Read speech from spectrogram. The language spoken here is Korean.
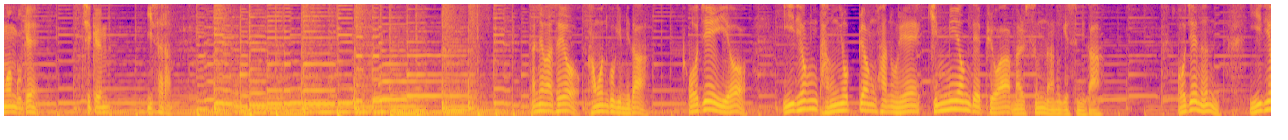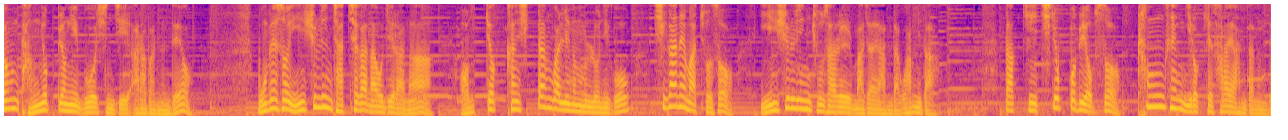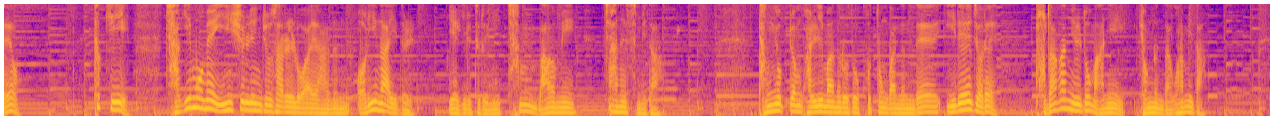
강원국의 지금 이 사람 안녕하세요. 강원국입니다. 어제에 이어 일형 당뇨병 환우의 김미영 대표와 말씀 나누겠습니다. 어제는 일형 당뇨병이 무엇인지 알아봤는데요. 몸에서 인슐린 자체가 나오질 않아 엄격한 식단 관리는 물론이고 시간에 맞춰서 인슐린 주사를 맞아야 한다고 합니다. 딱히 치료법이 없어 평생 이렇게 살아야 한다는데요. 특히 자기 몸에 인슐린 주사를 놓아야 하는 어린아이들 얘기를 들으니 참 마음이 짠했습니다. 당뇨병 관리만으로도 고통받는데 이래저래 부당한 일도 많이 겪는다고 합니다.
